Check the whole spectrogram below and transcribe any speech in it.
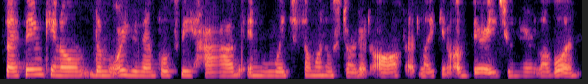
So I think, you know, the more examples we have in which someone who started off at like, you know, a very junior level and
